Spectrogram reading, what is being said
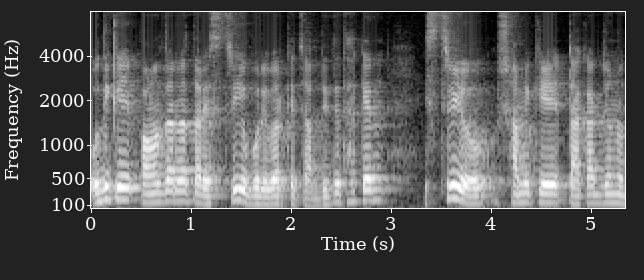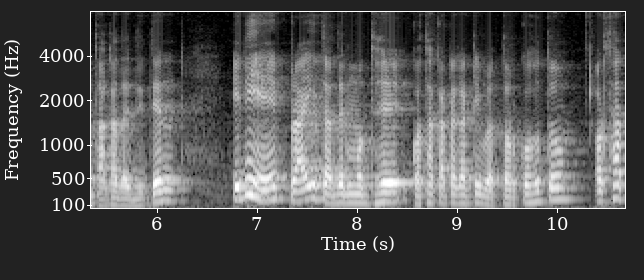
ওদিকে পাওনাদাররা তার স্ত্রী ও পরিবারকে চাপ দিতে থাকেন। স্ত্রীও স্বামীকে টাকার জন্য তাকাদা দিতেন। এ নিয়ে প্রায়ই তাদের মধ্যে কথা কাটাকাটি বা তর্ক হতো। অর্থাৎ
